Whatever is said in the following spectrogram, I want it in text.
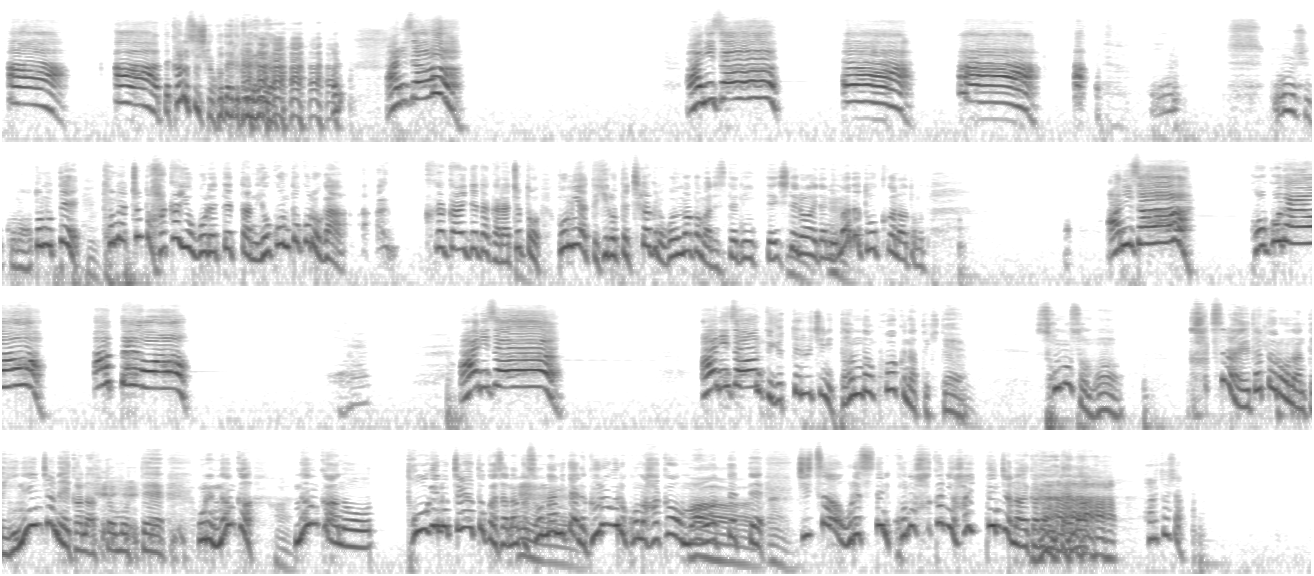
あああ」ってカラスしか答えてくれないんだ。あれ兄さん！兄さん！あああああ俺どうしようかな。と思って隣ちょっと墓汚れてったんで横のところがあ抱えてたからちょっとゴミやって拾って近くのゴミ箱まで捨てに行ってしてる間にまだ遠くかなと思って「兄さん！ここだよ！あったよ兄さん！兄さん!」って言ってるうちにだんだん怖くなってきてそもそも桂枝太郎なんていねえんじゃねえかなって思って 俺なんかはい。なんかあの峠の茶屋とかさなんかそんなみたいなぐるぐるこの墓を回ってって実は俺すでにこの墓に入ってんじゃないかなみたいな。あれどうした？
